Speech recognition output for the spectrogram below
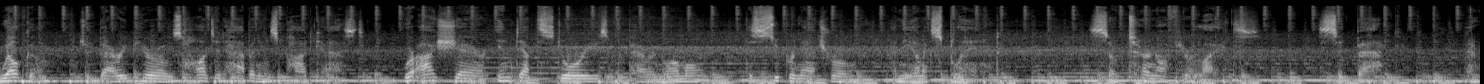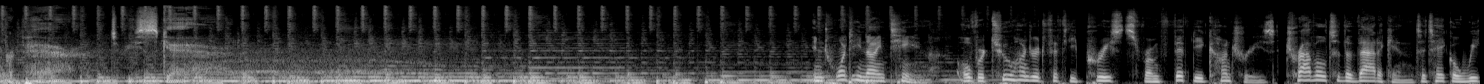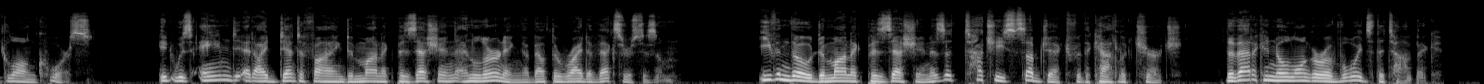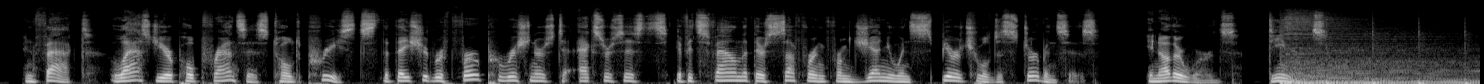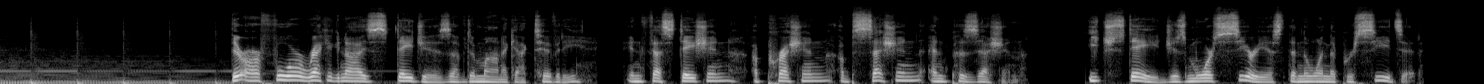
Welcome to Barry Piro's Haunted Happenings podcast, where I share in depth stories of the paranormal, the supernatural, and the unexplained. So turn off your lights, sit back, and prepare to be scared. In 2019, over 250 priests from 50 countries traveled to the Vatican to take a week long course. It was aimed at identifying demonic possession and learning about the rite of exorcism. Even though demonic possession is a touchy subject for the Catholic Church, the Vatican no longer avoids the topic. In fact, last year Pope Francis told priests that they should refer parishioners to exorcists if it's found that they're suffering from genuine spiritual disturbances. In other words, demons. There are four recognized stages of demonic activity infestation, oppression, obsession, and possession. Each stage is more serious than the one that precedes it.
